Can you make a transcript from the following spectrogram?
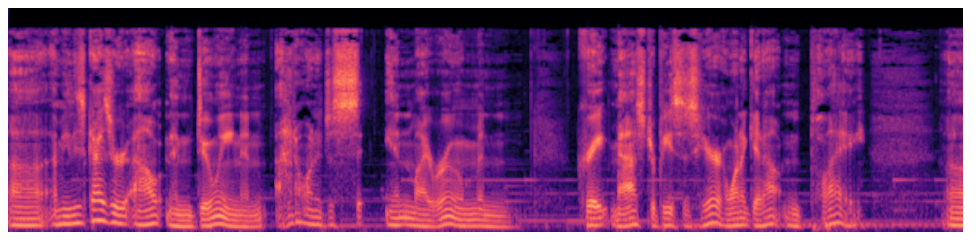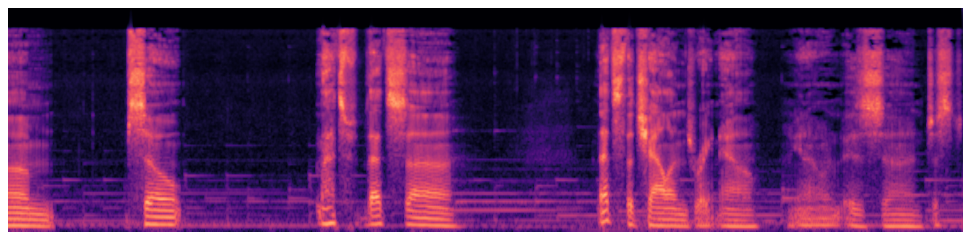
uh, I mean, these guys are out and doing, and I don't want to just sit in my room and create masterpieces here. I want to get out and play. Um, so that's that's uh, that's the challenge right now. You know, is uh, just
